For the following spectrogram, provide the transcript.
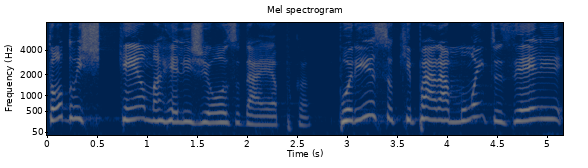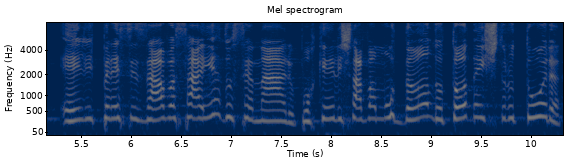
todo o esquema religioso da época. Por isso que para muitos ele, ele precisava sair do cenário, porque ele estava mudando toda a estrutura.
